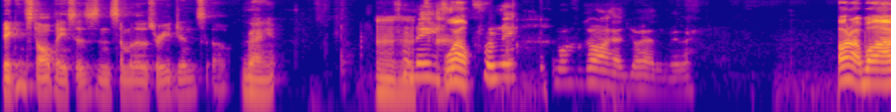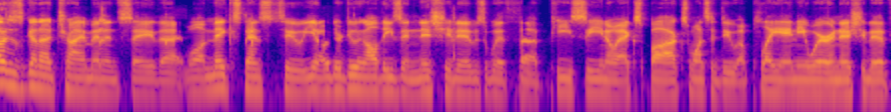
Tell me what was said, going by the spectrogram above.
big install bases in some of those regions. So Right. For Mhm. me, Well- for me, well, go ahead, go ahead, Amina. Oh no, well, I was just gonna chime in and say that. Well, it makes sense to you know they're doing all these initiatives with uh, PC. You know, Xbox wants to do a Play Anywhere initiative.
